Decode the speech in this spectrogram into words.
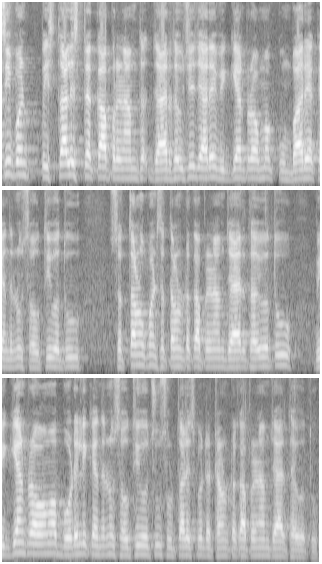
બ્યાસી પોઈન્ટ પિસ્તાલીસ ટકા પરિણામ જાહેર થયું છે. જ્યારે વિજ્ઞાન પ્રવાહમાં કુંભારિયા કેન્દ્રનું સૌથી વધુ સત્તાણું પોઈન્ટ સત્તાણું ટકા પરિણામ જાહેર થયું હતું. વિજ્ઞાન પ્રવાહમાં બોડેલી કેન્દ્રનું સૌથી ઓછું સુડતાલીસ પોઈન્ટ અઠ્ઠાણું ટકા પરિણામ જાહેર થયું હતું.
